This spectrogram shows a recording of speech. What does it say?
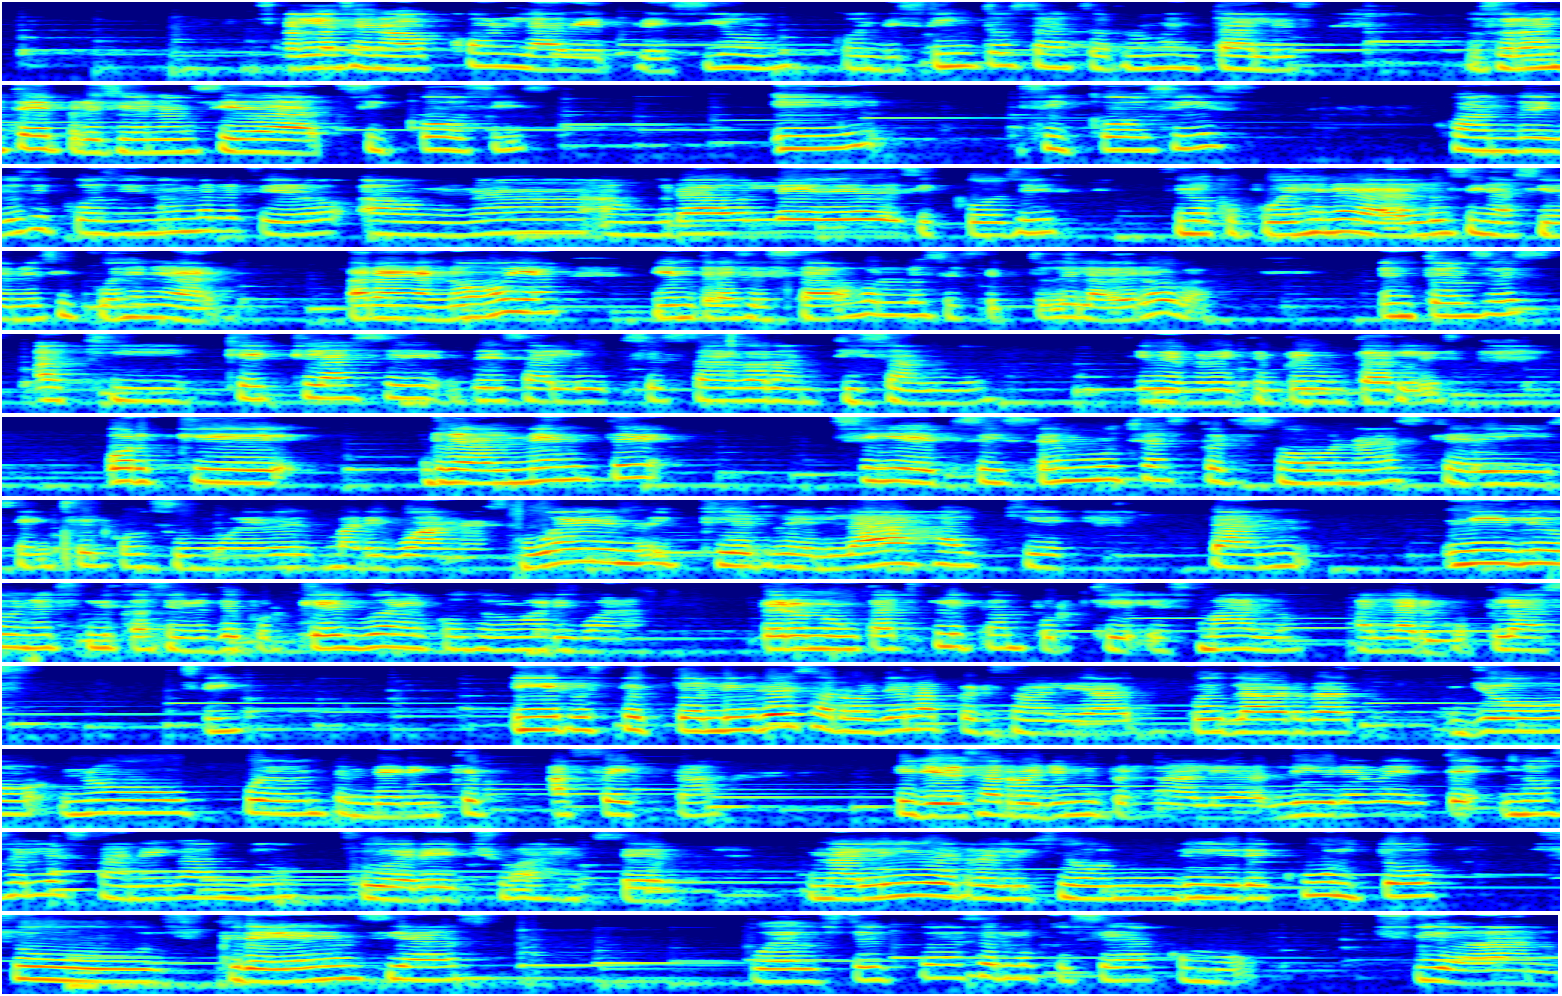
relacionado con la depresión, con distintos trastornos mentales, no solamente depresión, ansiedad, psicosis y psicosis cuando digo psicosis no me refiero a, una, a un grado leve de psicosis, sino que puede generar alucinaciones y puede generar paranoia mientras está bajo los efectos de la droga. Entonces, aquí, ¿qué clase de salud se está garantizando? Si me permiten preguntarles. Porque realmente sí existen muchas personas que dicen que el consumo de marihuana es bueno y que relaja y que dan mil y una explicaciones de por qué es bueno el consumo de marihuana pero nunca explican por qué es malo a largo plazo, ¿sí? Y respecto al libre desarrollo de la personalidad, pues la verdad yo no puedo entender en qué afecta que yo desarrolle mi personalidad libremente. No se le está negando su derecho a ejercer una libre religión, un libre culto, sus creencias. Puede, usted puede hacer lo que sea como ciudadano.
